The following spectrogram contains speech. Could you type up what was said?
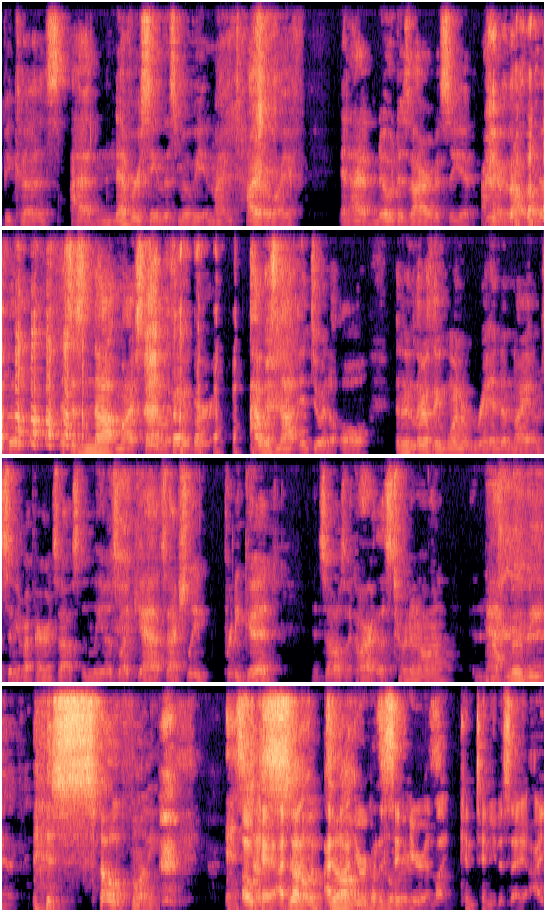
because I had never seen this movie in my entire life, and I had no desire to see it. I am not one of the. This is not my style of humor. I was not into it at all. And then literally one random night, I'm sitting at my parents' house, and Lena's like, "Yeah, it's actually pretty good." And so I was like, "All right, let's turn it on." And that movie is so funny. It's Okay, I so thought I thought you were dumb. going to sit here and like continue to say I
